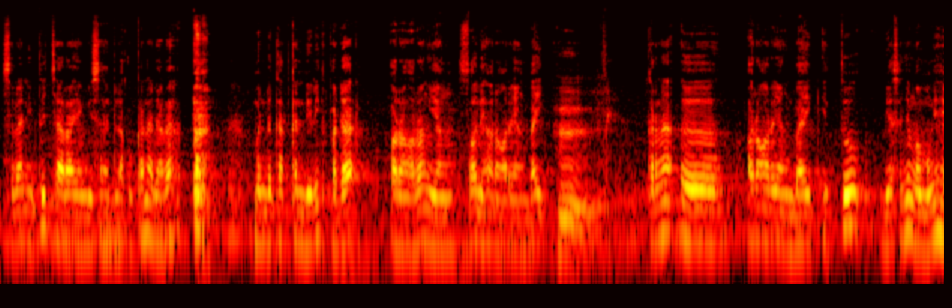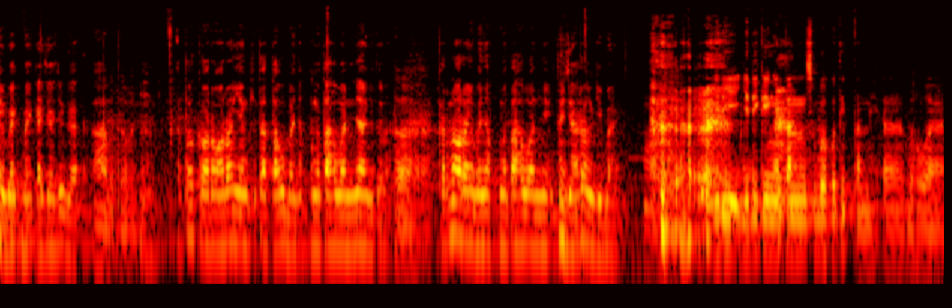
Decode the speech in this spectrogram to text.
Selain itu cara yang bisa dilakukan adalah mendekatkan diri kepada orang-orang yang soleh, orang-orang yang baik. Hmm. Karena eh, orang-orang yang baik itu biasanya ngomongnya yang baik-baik aja juga. Ah betul betul. Hmm. Atau ke orang-orang yang kita tahu banyak pengetahuannya gitu lah. Ah. Karena orang yang banyak pengetahuannya itu jarang gibah. Oh, iya. jadi jadi keingetan sebuah kutipan nih eh, bahwa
